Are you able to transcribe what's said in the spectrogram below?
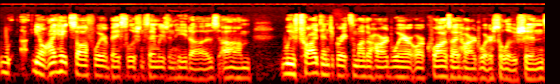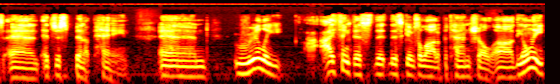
you know I hate software-based solutions, same reason he does. Um, we've tried to integrate some other hardware or quasi hardware solutions, and it's just been a pain. And really, I think this this gives a lot of potential. Uh, the only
